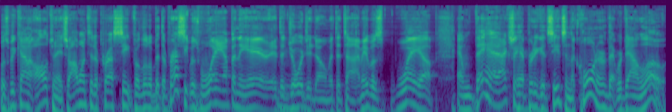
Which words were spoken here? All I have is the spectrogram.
was we kind of alternate. So I went to the press seat for a little bit. The press seat was way up in the air at the Georgia Dome at the time. It was way up, and they had actually had pretty good seats in the corner that were down low.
